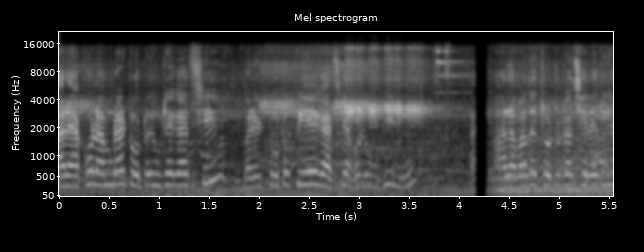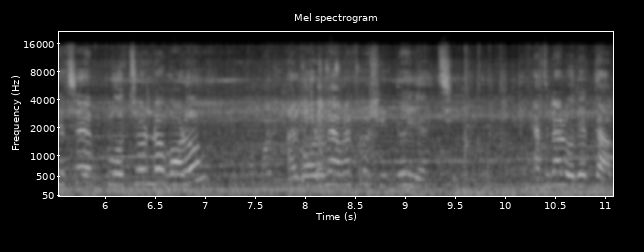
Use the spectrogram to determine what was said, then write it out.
আর এখন আমরা টোটোয় উঠে গেছি। মানে টোটো পেয়ে গেছি, এখনও উঠিনি। আর আমাদের টোটোটা ছেড়ে দিয়েছে। প্রচণ্ড গরম। আর গরমে আমরা পুরো সিদ্ধ হয়ে যাচ্ছি। এতটা রোদের তাপ।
